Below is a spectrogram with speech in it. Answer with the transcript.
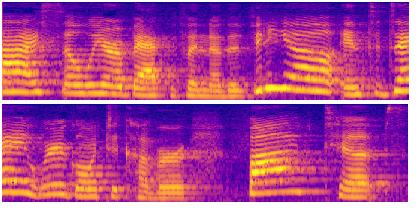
guys, so we are back with another video and today we're going to cover five tips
